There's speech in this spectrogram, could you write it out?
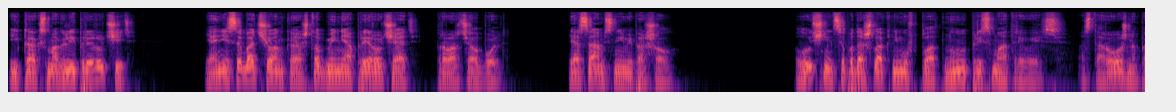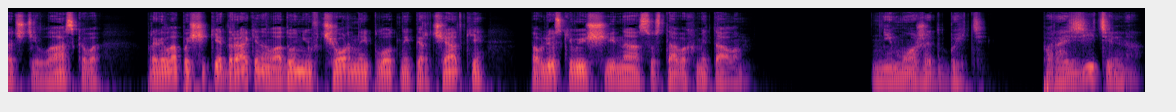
И как смогли приручить?» «Я не собачонка, чтобы меня приручать», – проворчал Больд. «Я сам с ними пошел». Лучница подошла к нему вплотную, присматриваясь. Осторожно, почти ласково, провела по щеке Дракина ладонью в черной плотной перчатке, поблескивающей на суставах металлом. «Не может быть! Поразительно!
